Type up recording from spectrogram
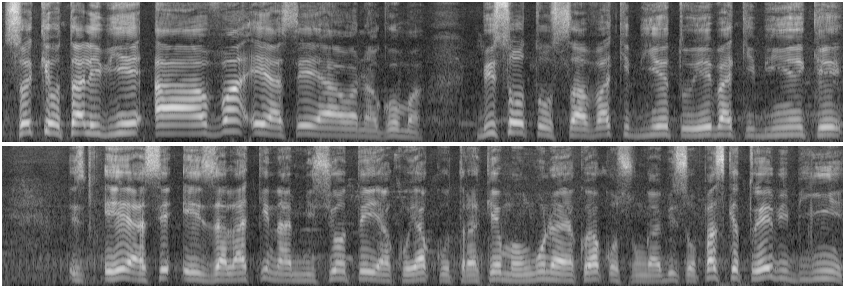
Soki otali bien avant EAC ya wana Goma. Biso to savaki bien to yebaki bien que EAC ezalaki na mission te ya koya kotrake monguna ya koya kosunga biso parce que toyebi bien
